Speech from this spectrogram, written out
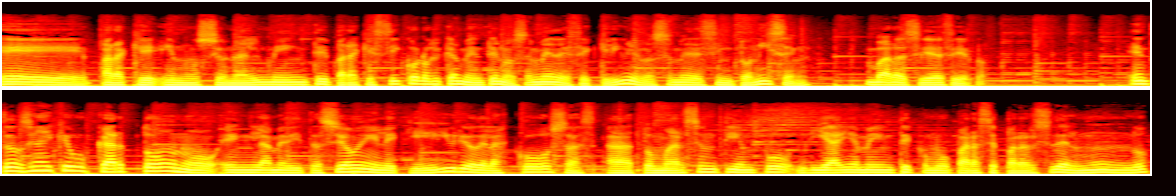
eh, para que emocionalmente, para que psicológicamente no se me desequilibren, no se me desintonicen, para así decirlo. Entonces hay que buscar tono en la meditación, en el equilibrio de las cosas, a tomarse un tiempo diariamente como para separarse del mundo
